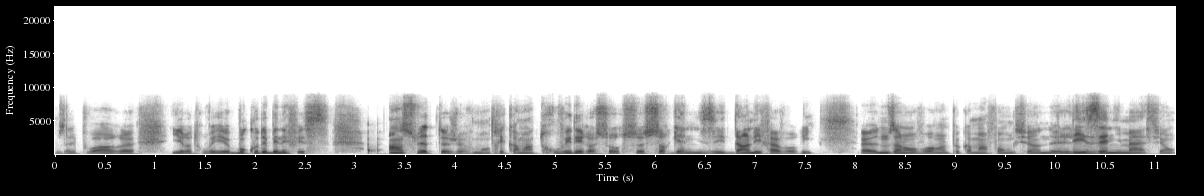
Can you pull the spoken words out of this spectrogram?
vous allez pouvoir y retrouver beaucoup de bénéfices. ensuite, je vais vous montrer comment trouver des ressources, s'organiser dans les favoris nous allons un peu comment fonctionnent les animations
